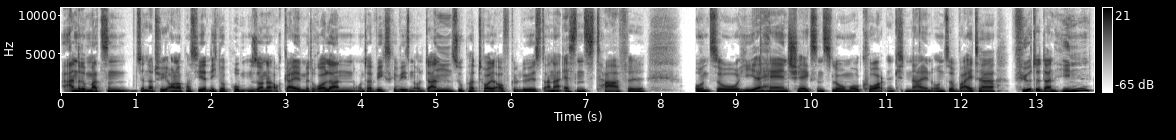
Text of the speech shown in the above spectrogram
andere Matzen sind natürlich auch noch passiert, nicht nur Pumpen, sondern auch geil mit Rollern unterwegs gewesen und dann super toll aufgelöst an der Essenstafel und so hier Handshakes in Slow-Mo, Korken knallen und so weiter, führte dann hin,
